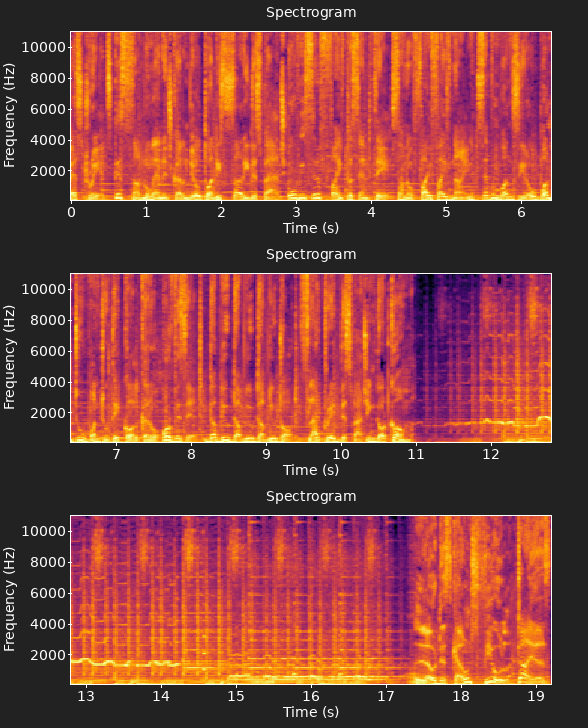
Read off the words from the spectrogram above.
ਬੈਸਟ ਰੇਟਸ ਤੇ ਸਾਨੂੰ ਮੈਨੇਜ ਕਰਨ ਦਿਓ ਤੁਹਾਡੀ ਸਾਰੀ ਡਿਸਪੈਚ ਉਹ ਵੀ ਸਿਰਫ 5% ਤੇ ਸਾਨੂੰ 5597101212 ਤੇ ਕਾਲ ਕਰੋ or visit www.flatratedispatching.com Low discounts, fuel, tires,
